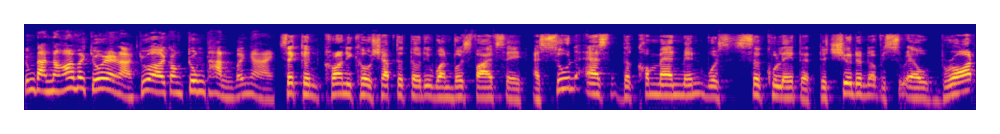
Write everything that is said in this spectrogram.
chúng ta nói với Chúa rằng là Chúa ơi con trung thành với Ngài. Second Chronicles chapter 31 verse 5 say, As soon as the commandment was circulated, the children of Israel brought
